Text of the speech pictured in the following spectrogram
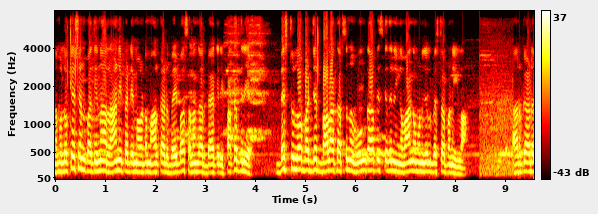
நம்ம லொக்கேஷன் பார்த்தீங்கன்னா ராணிப்பேட்டை மாவட்டம் ஆற்காடு பைபாஸ் அலங்கார் பேக்கரி பக்கத்துலேயே. பெஸ்ட் லோ பட்ஜெட் பாலா கார்ஸ்னு உங்கள் ஆஃபீஸ்க்கு இது நீங்கள் வாங்க முடிஞ்சது பெஸ்ட்டாக பண்ணிக்கலாம். ஆற்காடு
